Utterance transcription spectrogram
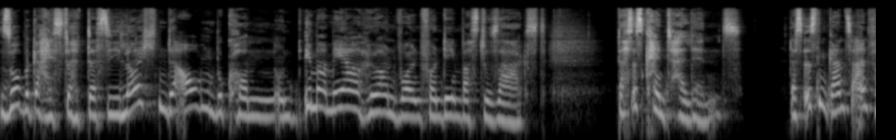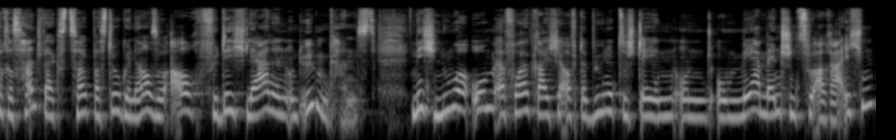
so begeistert, dass sie leuchtende Augen bekommen und immer mehr hören wollen von dem, was du sagst. Das ist kein Talent. Das ist ein ganz einfaches Handwerkszeug, was du genauso auch für dich lernen und üben kannst. Nicht nur, um erfolgreicher auf der Bühne zu stehen und um mehr Menschen zu erreichen,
